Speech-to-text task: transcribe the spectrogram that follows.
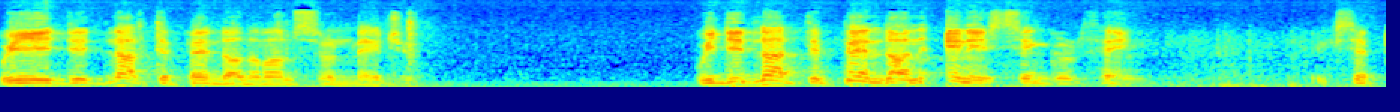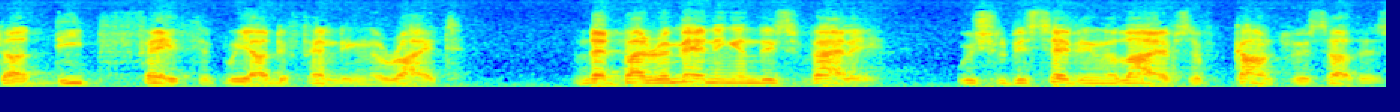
We did not depend on the monsoon, Major. We did not depend on any single thing, except our deep faith that we are defending the right, and that by remaining in this valley, we shall be saving the lives of countless others,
